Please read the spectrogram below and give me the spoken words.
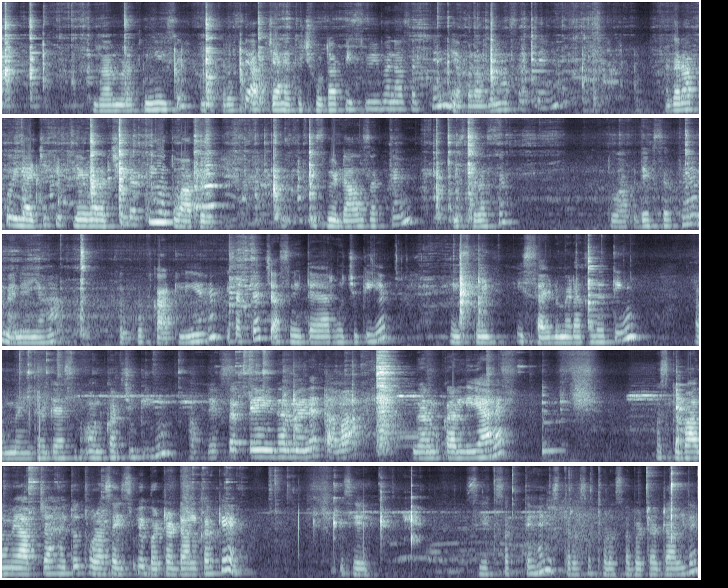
गर्म रखनी है इसे। इस तरह से आप चाहे तो छोटा पीस भी बना सकते हैं या बड़ा बना सकते हैं। अगर आपको इलायची की फ्लेवर अच्छी लगती हो तो आप इसमें डाल सकते हैं इस तरह से। तो आप देख सकते हैं, मैंने यहाँ सबको काट लिए हैं। देख सकते हैं, चाशनी तैयार हो चुकी है। इसको इस साइड में रख लेती हूँ। अब मैं इधर गैस ऑन कर चुकी हूँ। आप देख सकते हैं, इधर मैंने तवा गर्म कर लिया है। उसके बाद में आप चाहें तो थोड़ा सा इस पर बटर डाल करके इसे सेक सकते हैं। इस तरह से थोड़ा सा बटर डाल दें।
